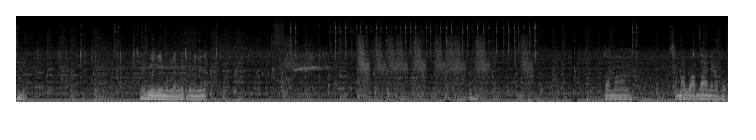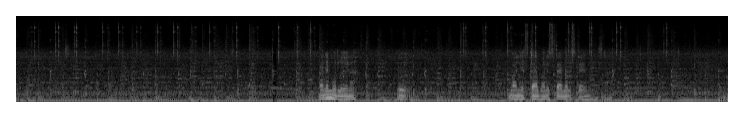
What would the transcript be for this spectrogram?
อืมที่เรามีรีหมดเลยมันก็จะเป็นอย่างนี้นะ ต่อมาสามารถวาร์ปได้นะครับผมไปได้หมดเลยนะ เออบาเลสแตบาเลสแตบาเลสแตโอ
